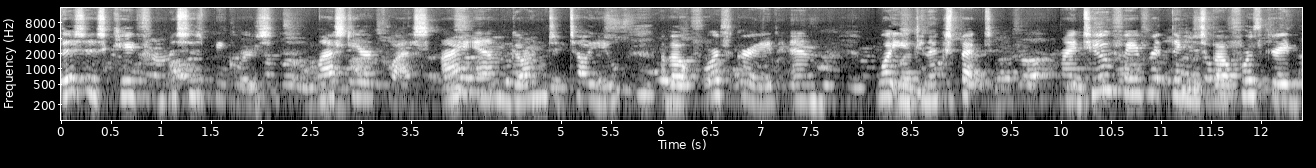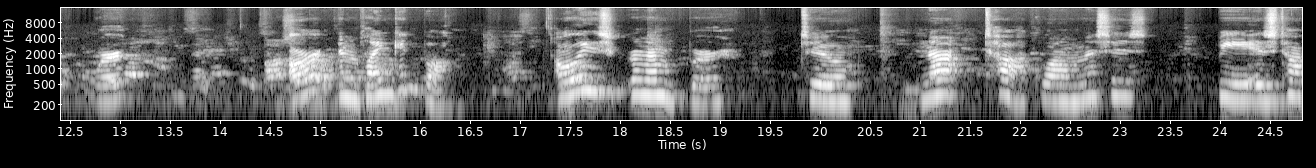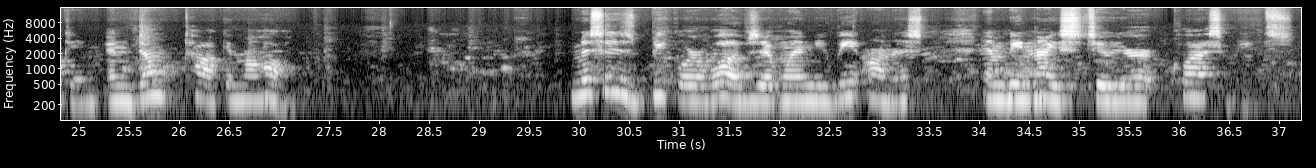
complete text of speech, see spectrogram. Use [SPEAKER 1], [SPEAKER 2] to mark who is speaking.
[SPEAKER 1] This is Cade from Mrs. Beekler's last year class. I am going to tell you about fourth grade and what you can expect. My two favorite things about fourth grade were art and playing kickball. Always remember to not talk while Mrs. B is talking and don't talk in the hall. Mrs. Beekler loves it when you be honest and be nice to your classmates.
